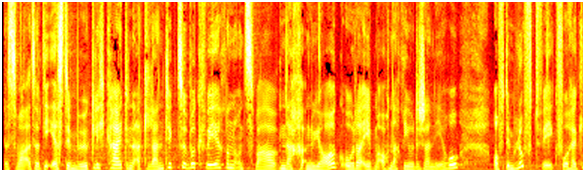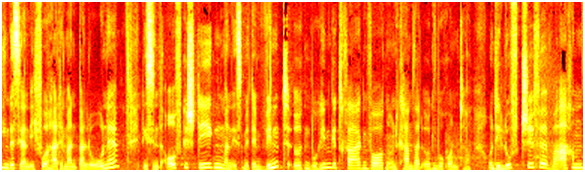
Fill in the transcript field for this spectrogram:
Das war also die erste Möglichkeit, den Atlantik zu überqueren, und zwar nach New York oder eben auch nach Rio de Janeiro auf dem Luftweg. Vorher ging das ja nicht. Vorher hatte man Ballone, die sind aufgestiegen, man ist mit dem Wind irgendwo hingetragen worden und kam dann irgendwo runter. Und die Luftschiffe waren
